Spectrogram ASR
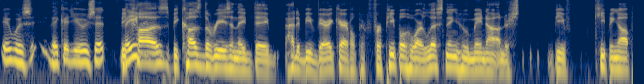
It was they could use it even- because because the reason they they had to be very careful for people who are listening who may not under, be keeping up.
